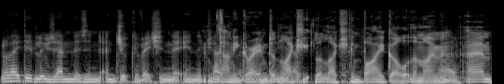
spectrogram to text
well, they did lose Emnes and, and Djukovic in the in the. Danny Graham doesn't like he, look like he can buy a goal at the moment. Um,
